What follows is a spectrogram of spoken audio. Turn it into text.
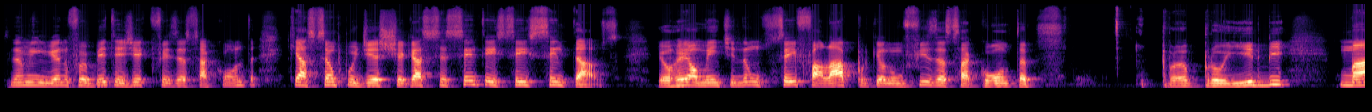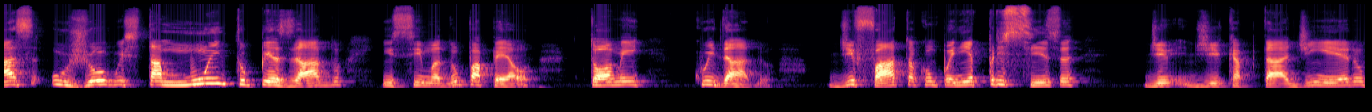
se não me engano, foi o BTG que fez essa conta, que a ação podia chegar a 66 centavos. Eu realmente não sei falar porque eu não fiz essa conta para o IRB, mas o jogo está muito pesado em cima do papel. Tomem cuidado. De fato, a companhia precisa de, de captar dinheiro,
